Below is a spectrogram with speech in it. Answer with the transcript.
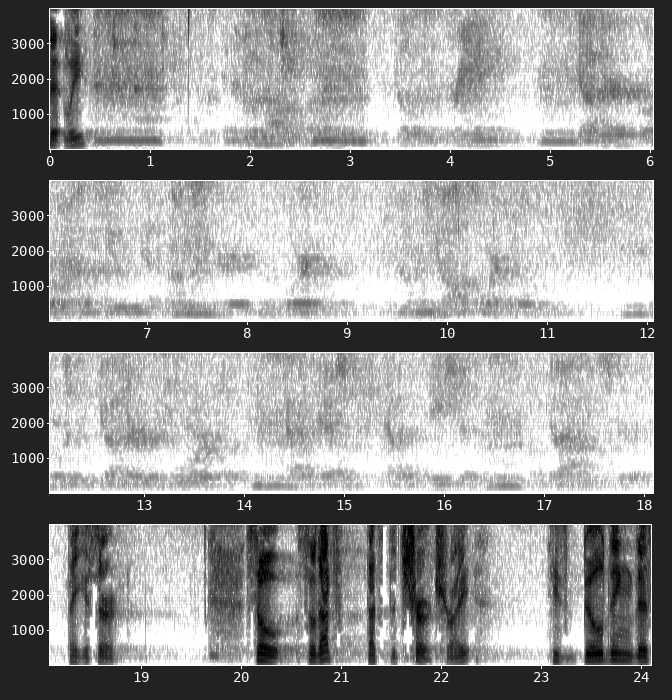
Fitly. Thank you, sir. So, so that's that's the church, right? He's building this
